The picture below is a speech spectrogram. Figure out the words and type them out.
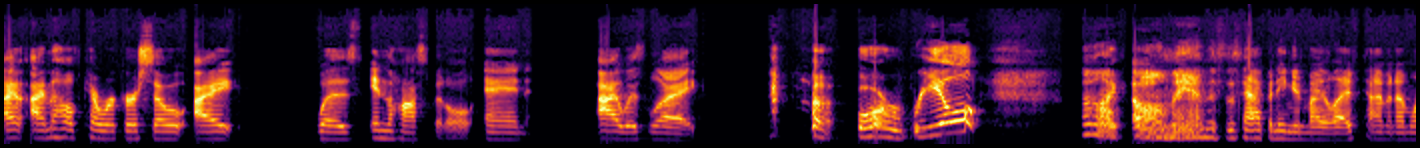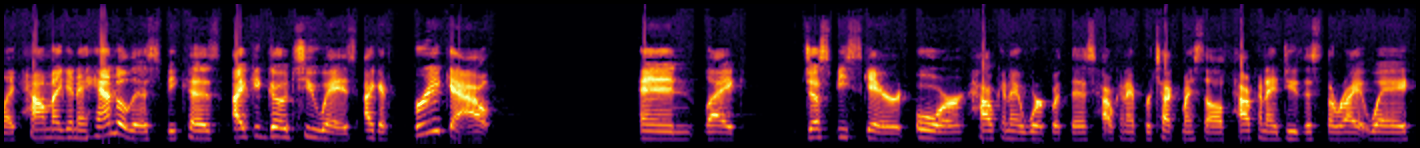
I, am a healthcare worker, so I was in the hospital and I was like, for real? I'm like, oh man, this is happening in my lifetime. And I'm like, how am I going to handle this? Because I could go two ways. I could freak out and like just be scared, or how can I work with this? How can I protect myself? How can I do this the right way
